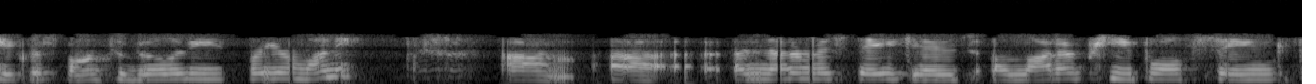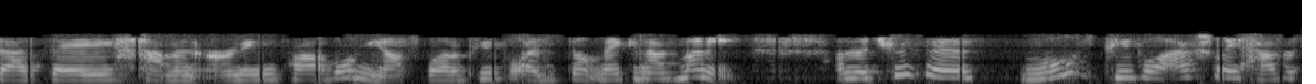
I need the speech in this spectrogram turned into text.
take responsibility for your money. Um, uh, another mistake is a lot of people think that they have an earning problem. You ask a lot of people, I just don't make enough money. And the truth is, most people actually have a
